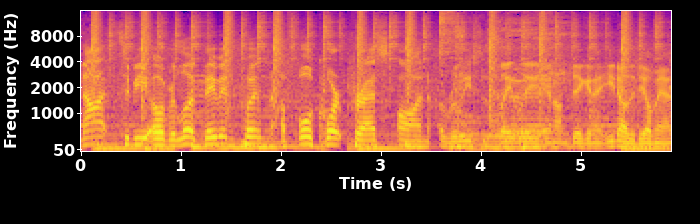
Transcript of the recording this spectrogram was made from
not to be overlooked, they've been putting a full court press on releases lately, and I'm digging it. You know the deal, man.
